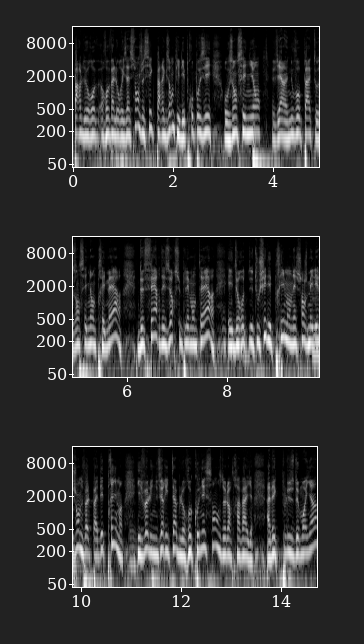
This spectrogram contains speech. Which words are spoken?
parle de re- revalorisation. Je sais que par exemple, il est proposé aux enseignants, via un nouveau pacte aux enseignants de primaire, de faire des heures supplémentaires et de, toucher des primes en échange. Mais les gens ne veulent pas des primes. Ils veulent une véritable reconnaissance de leur travail, avec plus de moyens,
